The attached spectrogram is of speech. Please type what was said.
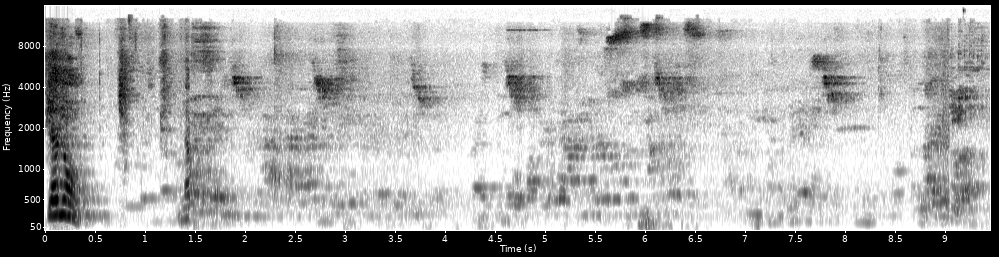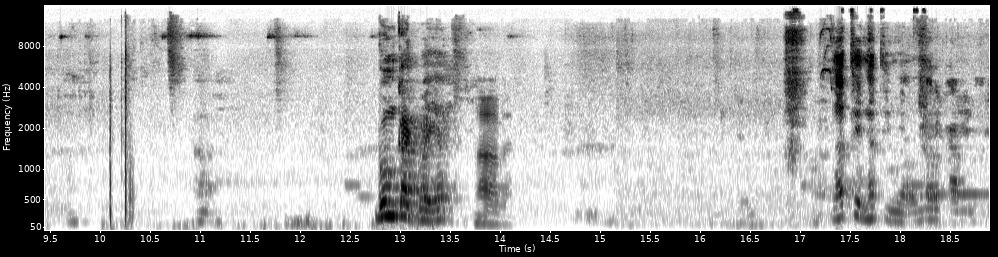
કેનું બૂમ કાઢ ભાઈ હા નથી નથી મેં અમારે કામ નથી.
